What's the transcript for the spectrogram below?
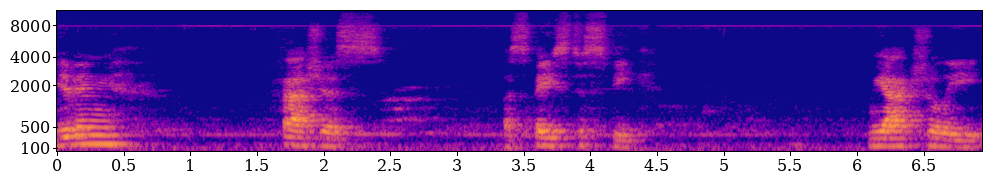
giving fascists a space to speak, we actually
